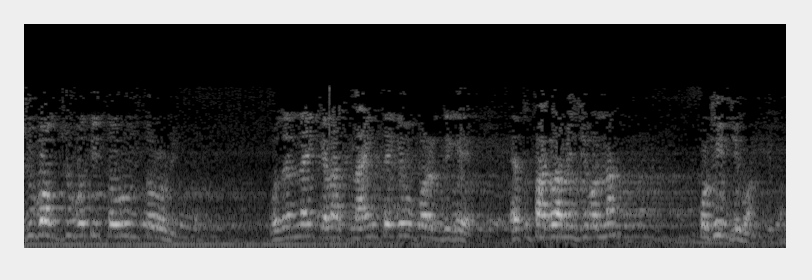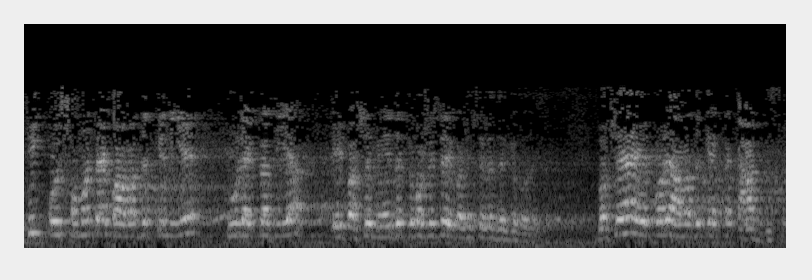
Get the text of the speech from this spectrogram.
যুবক, যুবতী, তরুণ, তরুণী। বোঝেন নাই, ক্লাস নাইন থেকে উপরের দিকে। এত পাগলামি জীবন না? কঠিন জীবন। ঠিক ওই সময়টায় আমাদেরকে নিয়ে টুল একটা দিয়া এই পাশে মেয়েদেরকে বসেছে, এই পাশে ছেলেদেরকে বসেছে। বসে এরপরে আমাদেরকে একটা কার্ড দিছে।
